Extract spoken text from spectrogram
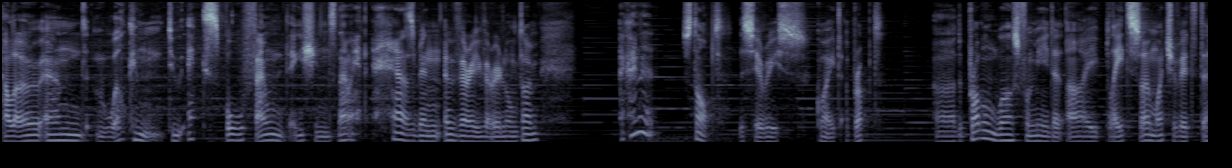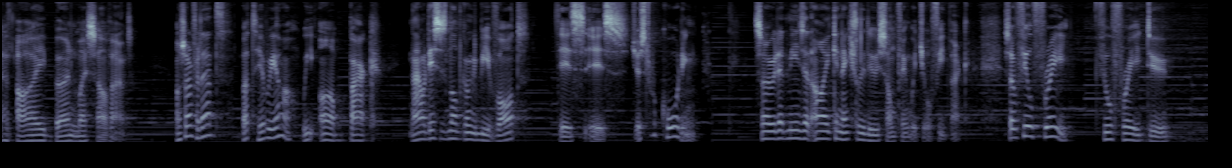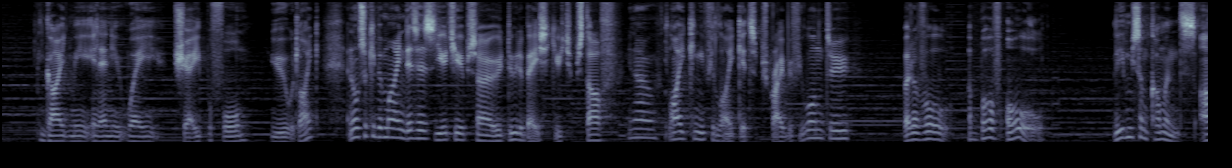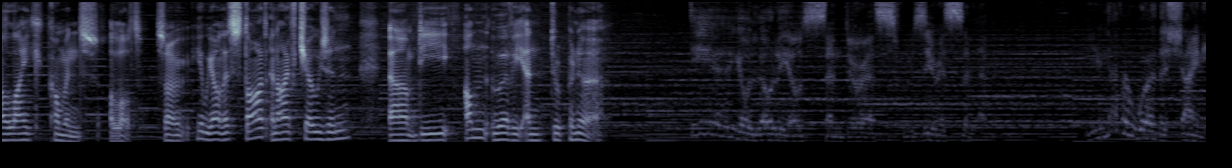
hello and welcome to X4 Foundations. Now it has been a very very long time. I kinda stopped the series quite abrupt. Uh, the problem was for me that I played so much of it that I burned myself out. I'm sorry for that, but here we are. We are back. Now this is not going to be a VOD, this is just recording. So that means that I can actually do something with your feedback. So feel free, feel free to guide me in any way, shape or form you would like. And also keep in mind this is YouTube, so do the basic YouTube stuff. You know, liking if you like it, subscribe if you want to. But of all, above all, leave me some comments. I like comments a lot. So here we are, let's start. And I've chosen um, the unworthy entrepreneur. Dear Eulolios Sanduras Rusiris Eleven, you never were the shiniest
